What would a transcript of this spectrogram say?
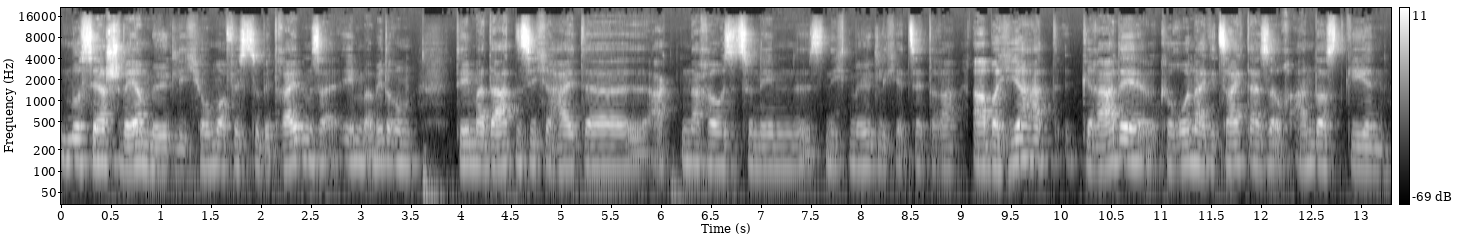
nur sehr schwer möglich, Homeoffice zu betreiben. Eben wiederum Thema Datensicherheit, äh, Akten nach Hause zu nehmen, ist nicht möglich etc. Aber hier hat gerade Corona gezeigt, dass es auch anders gehen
